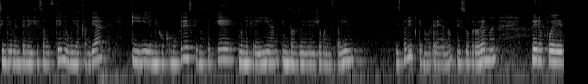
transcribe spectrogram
Simplemente le dije, ¿sabes qué? Me voy a cambiar. Y me dijo, ¿cómo crees? Que no sé qué. No me creían. Entonces yo dije, bueno, está bien. Está bien que no me crean, ¿no? Es su problema. Pero pues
